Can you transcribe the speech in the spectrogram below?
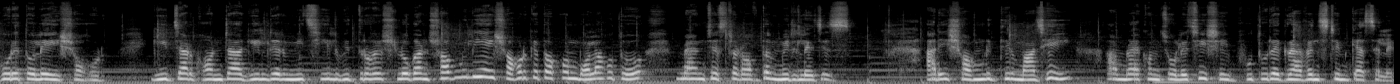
গড়ে তোলে এই শহর। গির্জার ঘণ্টা, গিল্ডের মিছিল, বিদ্রোহের স্লোগান সব মিলিয়ে এই শহরকে তখন বলা হতো Manchester of the middle ages. আর এই সমৃদ্ধির মাঝেই আমরা এখন চলেছি সেই ভুতুরে গ্র্যাভেনস্টিন ক্যাসেলে।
